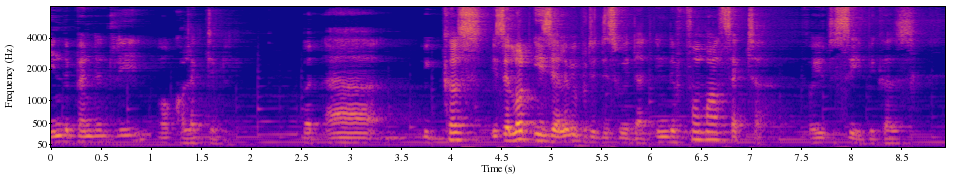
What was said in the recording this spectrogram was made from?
independently or collectively. But uh, because it's a lot easier, let me put it this way, that in the formal sector for you to save because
